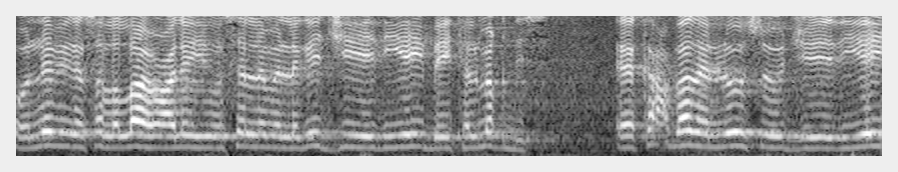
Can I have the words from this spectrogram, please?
oo nebiga sala allahu calayhi wasalama laga jeediyey beyt almaqdis ee kacbada loo soo jeediyey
